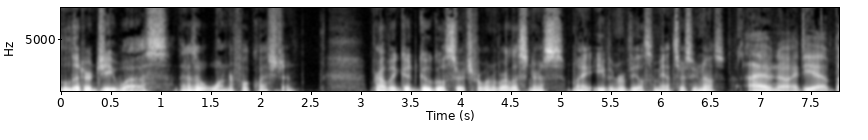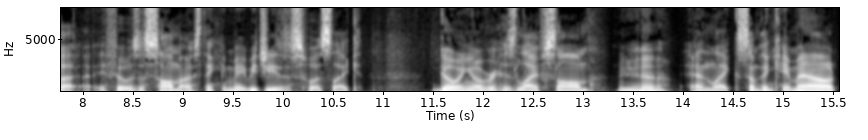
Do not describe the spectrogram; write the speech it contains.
liturgy was. That is a wonderful question. Probably a good Google search for one of our listeners might even reveal some answers. Who knows? I have no idea, but if it was a psalm, I was thinking maybe Jesus was like going over his life psalm Yeah. and like something came out,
